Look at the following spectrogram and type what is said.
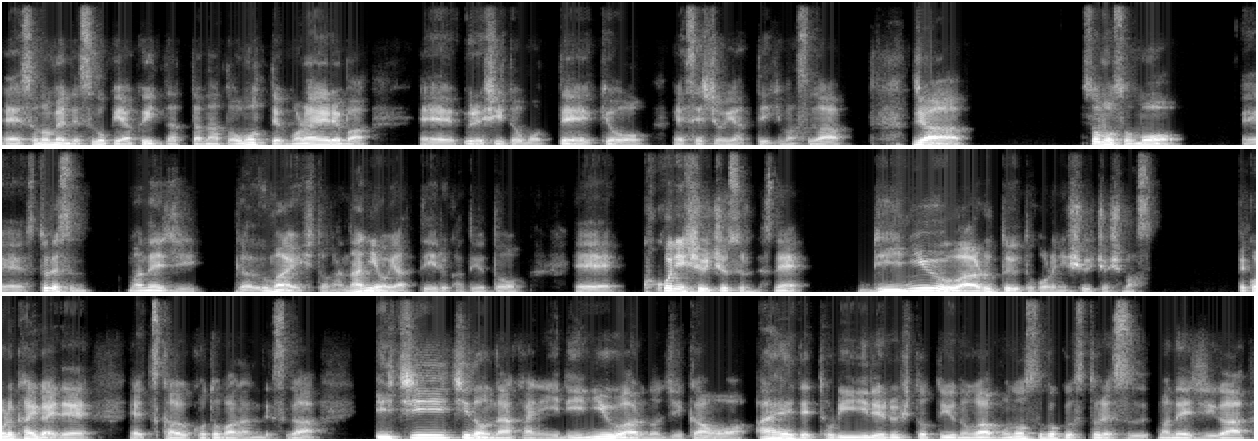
えーその面ですごく役に立ったなと思ってもらえれば、えー嬉しいと思って今日、えーセッションやっていきますが、じゃあ、そもそも、えーストレスマネージが上手い人が何をやっているかというと、えーここに集中するんですね。リニューアルというところに集中します。で、これ海外で使う言葉なんですが、一日の中にリニューアルの時間をあえて取り入れる人っていうのがものすごくストレスマネージが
